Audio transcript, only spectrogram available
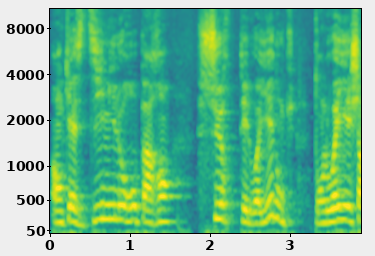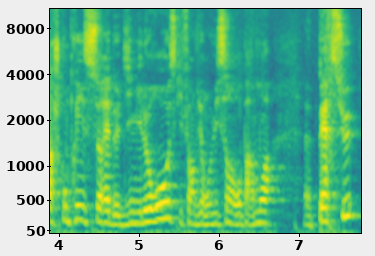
encaisses 10 000 euros par an sur tes loyers, donc ton loyer et charges comprises serait de 10 000 euros, ce qui fait environ 800 euros par mois euh, perçu.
